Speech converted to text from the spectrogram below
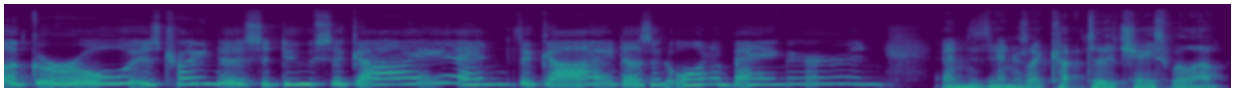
a girl is trying to seduce a guy and the guy doesn't want to bang her? And and Xander's like, cut to the chase, Willow.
